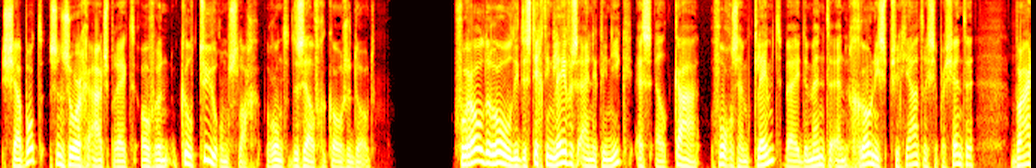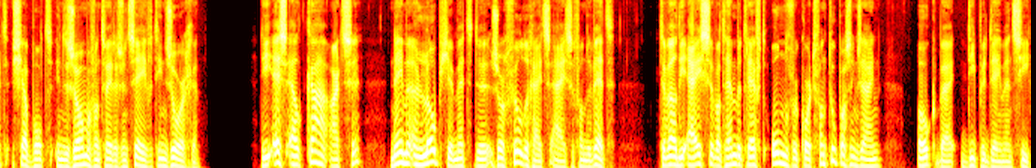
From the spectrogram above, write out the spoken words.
Chabot zijn zorgen uitspreekt over een cultuuromslag rond de zelfgekozen dood. Vooral de rol die de Stichting Levenseindekliniek, SLK, volgens hem claimt bij demente en chronisch psychiatrische patiënten, baart Chabot in de zomer van 2017 zorgen. Die SLK-artsen nemen een loopje met de zorgvuldigheidseisen van de wet, terwijl die eisen wat hem betreft onverkort van toepassing zijn, ook bij diepe dementie.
